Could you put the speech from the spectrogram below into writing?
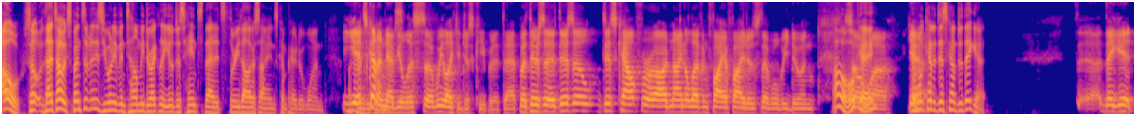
Oh, so that's how expensive it is. You won't even tell me directly. You'll just hint that it's three dollar signs compared to one. Yeah, it's kind of nebulous. Uh, we like to just keep it at that. But there's a there's a discount for our 9/11 firefighters that we'll be doing. Oh, So, okay. uh, yeah, And what kind of discount do they get? Uh, they get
